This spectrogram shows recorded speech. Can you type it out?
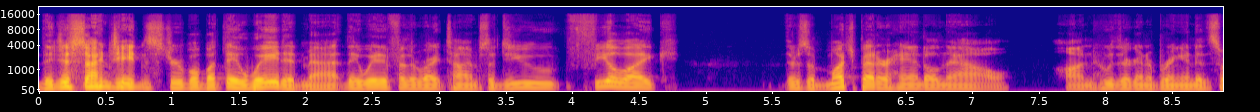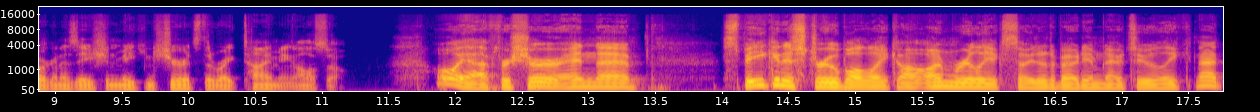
they just signed Jayden Struble, but they waited, Matt. They waited for the right time. So do you feel like there's a much better handle now on who they're going to bring into this organization, making sure it's the right timing also. Oh yeah, for sure. And uh, speaking of Struble, like I'm really excited about him now too. Like not,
